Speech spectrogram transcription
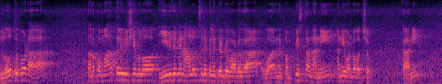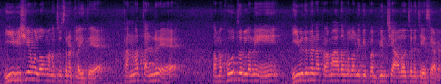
లోతు కూడా తన కుమార్తెల విషయంలో ఈ విధమైన ఆలోచన కలిగినటువంటి వాడుగా వారిని పంపిస్తానని అని ఉండవచ్చు. కానీ ఈ విషయంలో మనం చూసినట్లయితే కన్న తండ్రే తమ కూతుర్లని ఈ విధమైన ప్రమాదంలోనికి పంపించి ఆలోచన చేశాడు.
